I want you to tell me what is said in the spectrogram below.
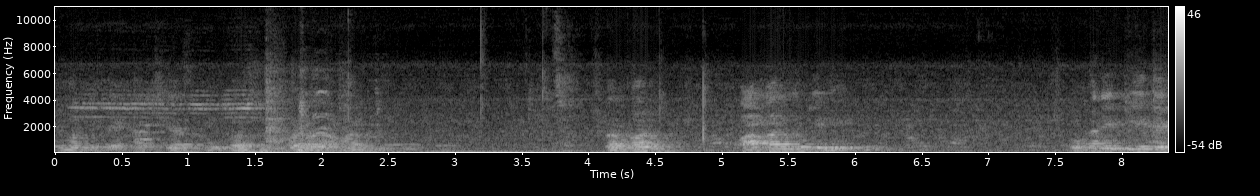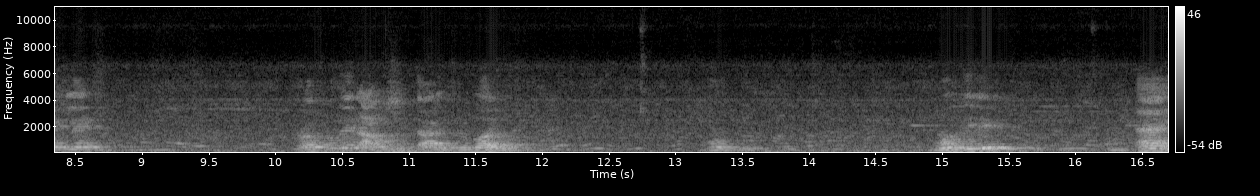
তোমাকে দেখাচ্ছি আজকে দর্শন করো আমার গুরু। তখন পাতাল লোকে নিয়ে গেলেন। ওখানে গিয়ে দেখলেন প্রথমে রাম সীতার যুগল মন্দির মন্দিরে হ্যাঁ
